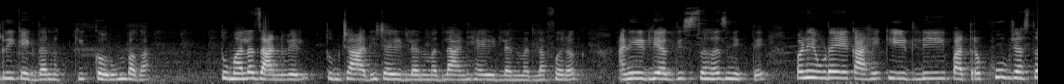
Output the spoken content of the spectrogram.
ट्रिक एकदा नक्की करून बघा. तुम्हाला जाणवेल तुमच्या आधीच्या इडल्यांमधला आणि ह्या इडल्यांमधला फरक. आणि इडली अगदी सहज निघते. पण एवढं एक आहे की इडली पात्र खूप जास्त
